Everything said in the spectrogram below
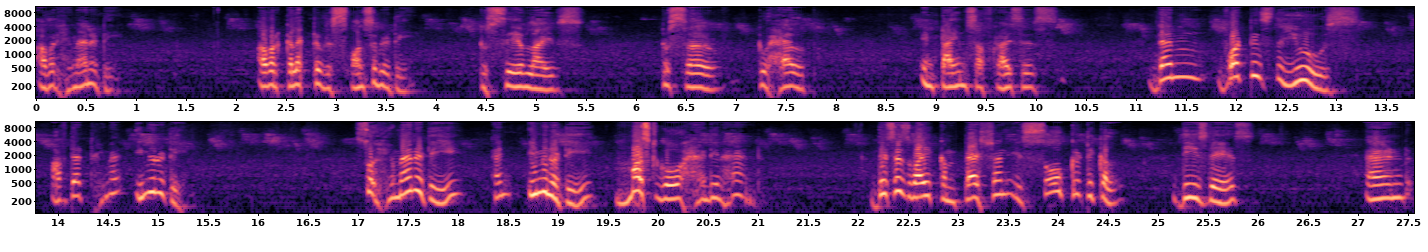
our humanity, our collective responsibility to save lives, to serve, to help in times of crisis, then what is the use of that immunity? So, humanity and immunity must go hand in hand. This is why compassion is so critical these days. And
